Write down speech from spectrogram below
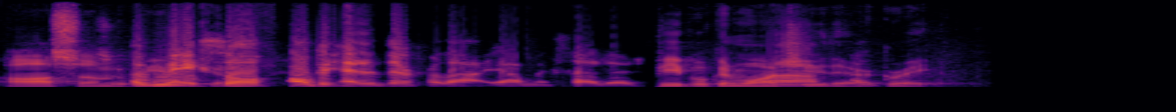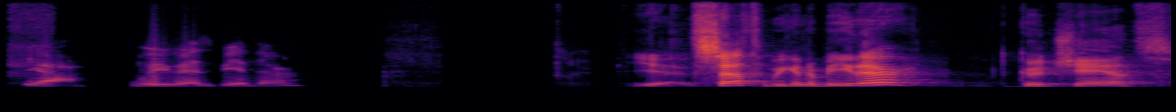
Awesome. of People may can- so i'll be headed there for that yeah i'm excited People can watch you Um, there. Great. yeah will you guys be there Yeah, Seth, we gonna be there? Good chance.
